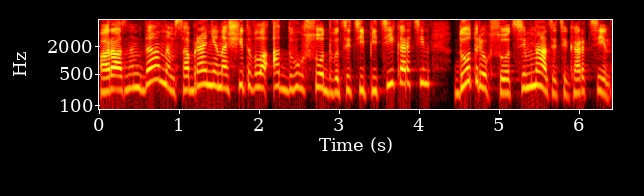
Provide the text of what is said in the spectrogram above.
По разным данным, собрание насчитывало от 225 картин до 317 картин,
